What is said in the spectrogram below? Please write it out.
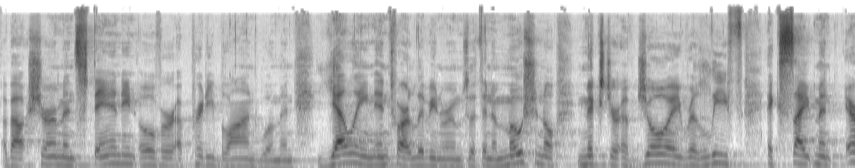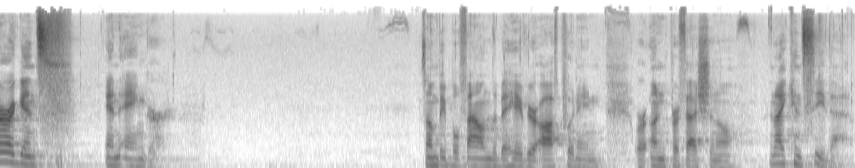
about Sherman standing over a pretty blonde woman, yelling into our living rooms with an emotional mixture of joy, relief, excitement, arrogance, and anger. Some people found the behavior off putting or unprofessional, and I can see that.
